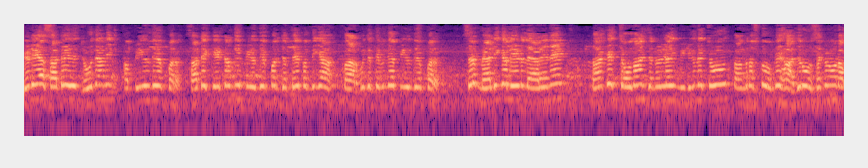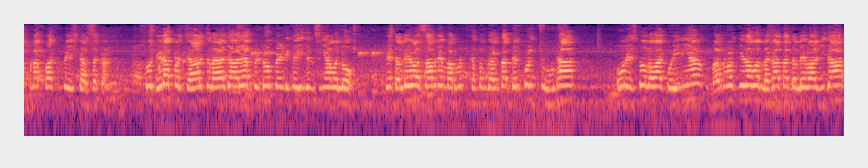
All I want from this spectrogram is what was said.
ਜਿਹੜੇ ਆ ਸਾਡੇ ਯੋਧਿਆਂ ਦੀ ਅਪੀਲ ਦੇ ਉੱਪਰ, ਸਾਡੇ ਕੇਟਰ ਦੀ ਅਪੀਲ ਦੇ ਉੱਪਰ, ਜਥੇਬੰਦੀਆਂ, ਧਾਰਮਿਕ ਜਥੇਬੰਦੀਆਂ ਅਪੀਲ ਦੇ ਉੱਪਰ ਸਿਰਫ ਮੈਡੀਕਲ ਏਡ ਲੈ ਰਹੇ ਨੇ ਤਾਂ ਕਿ 14 ਜਨਵਰੀ ਵਾਲੀ ਮੀਟਿੰਗ ਦੇ ਚੋਂ ਤੰਦਰੁਸਤ ਹੋ ਕੇ ਹਾਜ਼ਰ ਹੋ ਸਕਣ ਔਰ ਆਪਣਾ ਪੱਖ ਪੇਸ਼ ਕਰ ਸਕਣ। ਸੋ ਜਿਹੜਾ ਪ੍ਰਚਾਰ ਚਲਾਇਆ ਜਾ ਰਿਹਾ ਪਿੰਡੋਂ ਪਿੰਡ ਕਈ ਏਜੰਸੀਆਂ ਵੱਲੋਂ ਕਿ ਡੱਲੇਵਾਲ ਸਾਹਿਬ ਨੇ ਮਰਮਤ ਖਤਮ ਕਰਤਾ ਬਿਲਕੁਲ ਝੂਠ। ਆ ਔਰ ਇਸ ਤੋਂ ਇਲਾਵਾ ਕੋਈ ਨਹੀਂ ਆ। ਮਰਮਤ ਜਿਹੜਾ ਵਾ, ਲਗਾਤਾਰ ਡੱਲੇਵਾਲ ਜੀ ਦਾ।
